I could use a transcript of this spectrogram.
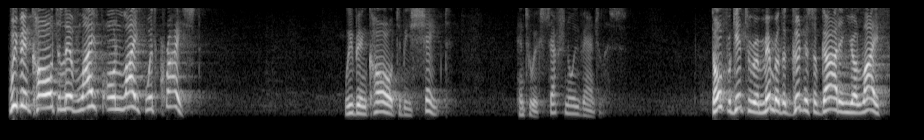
We've been called to live life on life with Christ. We've been called to be shaped into exceptional evangelists. Don't forget to remember the goodness of God in your life.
